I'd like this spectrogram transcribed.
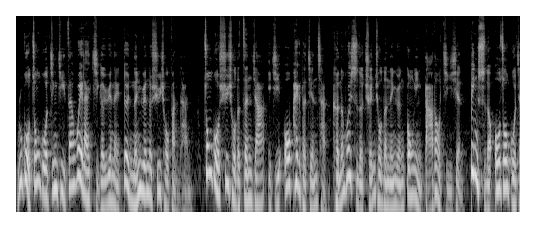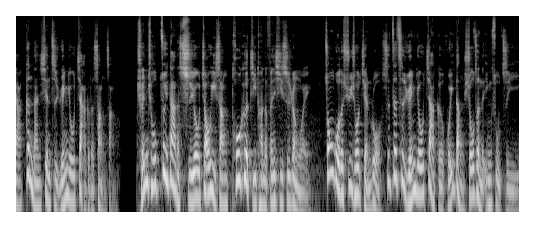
如果中国经济在未来几个月内对能源的需求反弹，中国需求的增加以及 OPEC 的减产，可能会使得全球的能源供应达到极限，并使得欧洲国家更难限制原油价格的上涨。全球最大的石油交易商托克集团的分析师认为，中国的需求减弱是这次原油价格回档修正的因素之一。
